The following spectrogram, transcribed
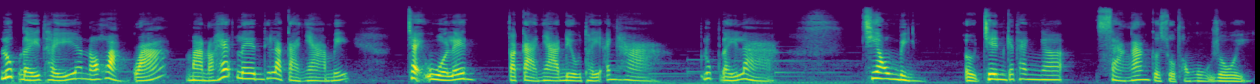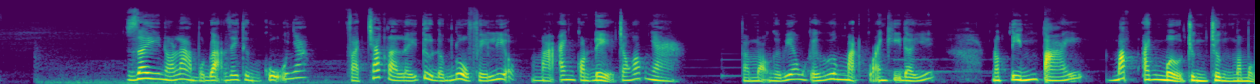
Lúc đấy thấy nó hoảng quá mà nó hét lên, thế là cả nhà mới chạy ùa lên. Và cả nhà đều thấy anh hà lúc đấy là treo mình ở trên cái thanh ờ, xà ngang cửa sổ phòng ngủ rồi. Dây nó là một đoạn dây thừng cũ nhá và chắc là lấy từ đống đồ phế liệu mà anh còn để trong góc nhà. Và mọi người biết không, cái gương mặt của anh khi đấy, nó tím tái, mắt anh mở trừng trừng mà mở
